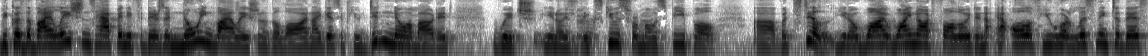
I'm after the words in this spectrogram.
because the violations happen if there's a knowing violation of the law, and I guess if you didn't know mm-hmm. about it, which you know is sure. the excuse for most people. Uh, but still, you know, why why not follow it? And all of you who are listening to this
